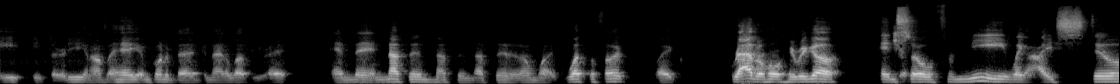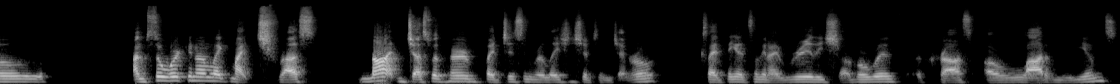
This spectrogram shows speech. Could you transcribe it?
eight, eight thirty, and I was like, Hey, I'm going to bed. Good night, I love you, right? And then nothing, nothing, nothing. And I'm like, what the fuck? Like rabbit hole, here we go. And Sure. so for me, like I still I'm still working on like my trust, not just with her, but just in relationships in general because I think it's something I really struggle with across a lot of mediums.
